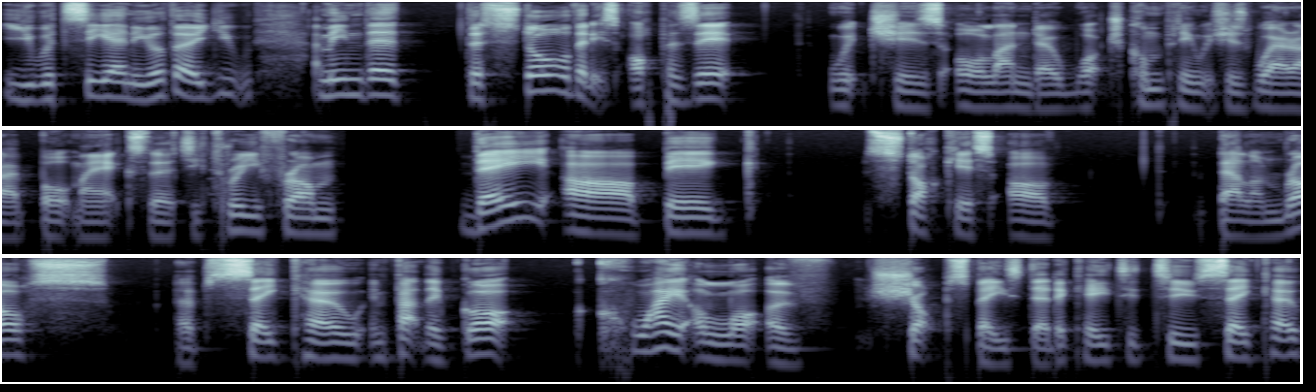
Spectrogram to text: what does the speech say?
you would see any other. You, I mean, the the store that it's opposite, which is Orlando Watch Company, which is where I bought my X33 from. They are big stockists of Bell and Ross, of Seiko. In fact, they've got quite a lot of shop space dedicated to Seiko.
